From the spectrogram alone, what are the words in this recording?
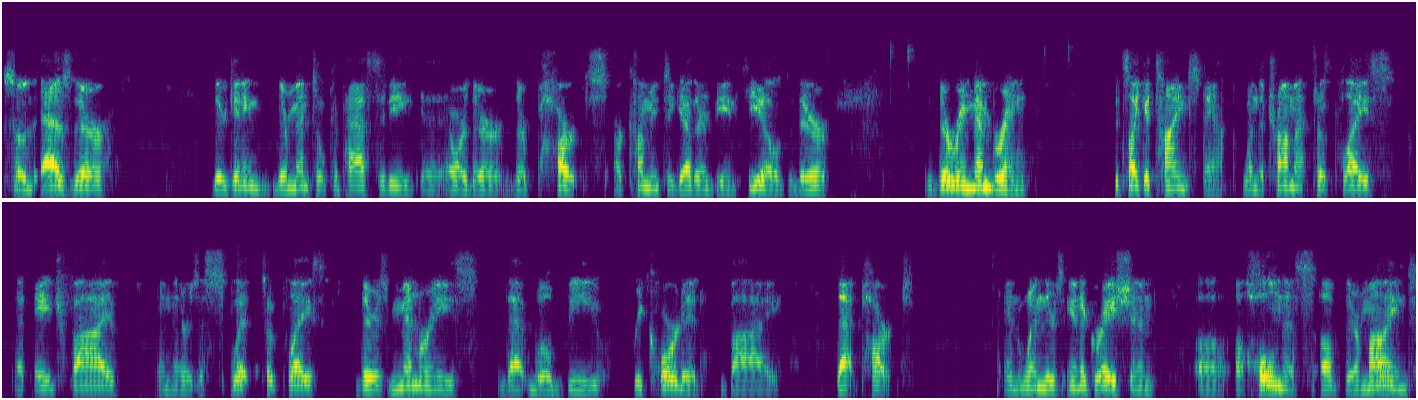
so as they're they're getting their mental capacity uh, or their their parts are coming together and being healed, they're they're remembering. It's like a timestamp when the trauma took place at age five, and there's a split took place. There's memories that will be recorded by that part, and when there's integration, uh, a wholeness of their mind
